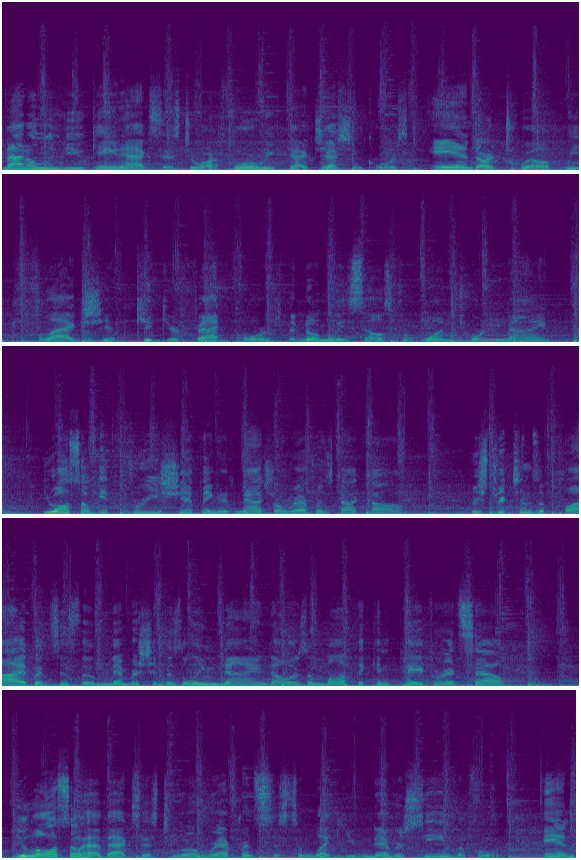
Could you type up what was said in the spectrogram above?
Not only do you gain access to our 4 week digestion course and our 12 week flagship Kick Your Fat course that normally sells for 129, you also get free shipping at naturalreference.com. Restrictions apply, but since the membership is only $9 a month, it can pay for itself. You'll also have access to a reference system like you've never seen before, and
